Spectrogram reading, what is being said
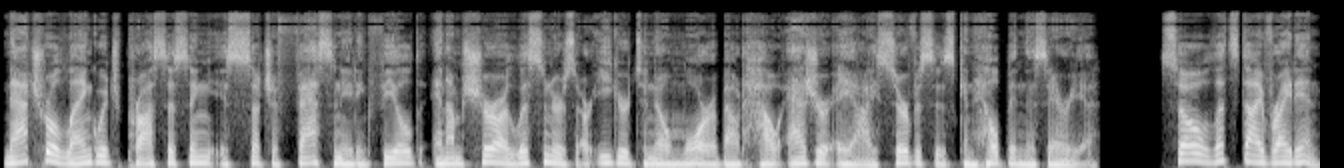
Natural language processing is such a fascinating field, and I'm sure our listeners are eager to know more about how Azure AI services can help in this area. So let's dive right in.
